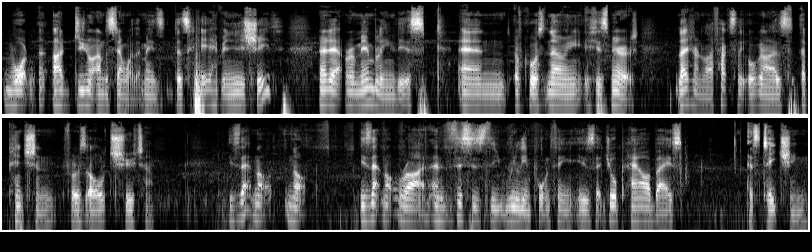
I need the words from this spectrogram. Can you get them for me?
what I do not understand what that means. Does hair have in his sheath? No doubt, remembering this, and of course knowing his merit, later in life Huxley organised a pension for his old tutor. Is that not not is that not right? And this is the really important thing: is that your power base as teaching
